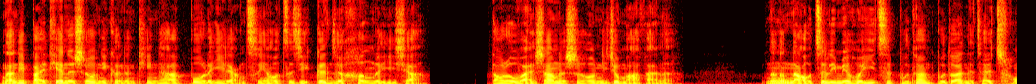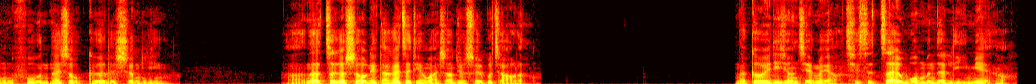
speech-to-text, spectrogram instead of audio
那你白天的时候，你可能听他播了一两次，然后自己跟着哼了一下。到了晚上的时候，你就麻烦了，那个脑子里面会一直不断不断的在重复那首歌的声音。啊，那这个时候你大概这天晚上就睡不着了。那各位弟兄姐妹啊，其实，在我们的里面哈。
